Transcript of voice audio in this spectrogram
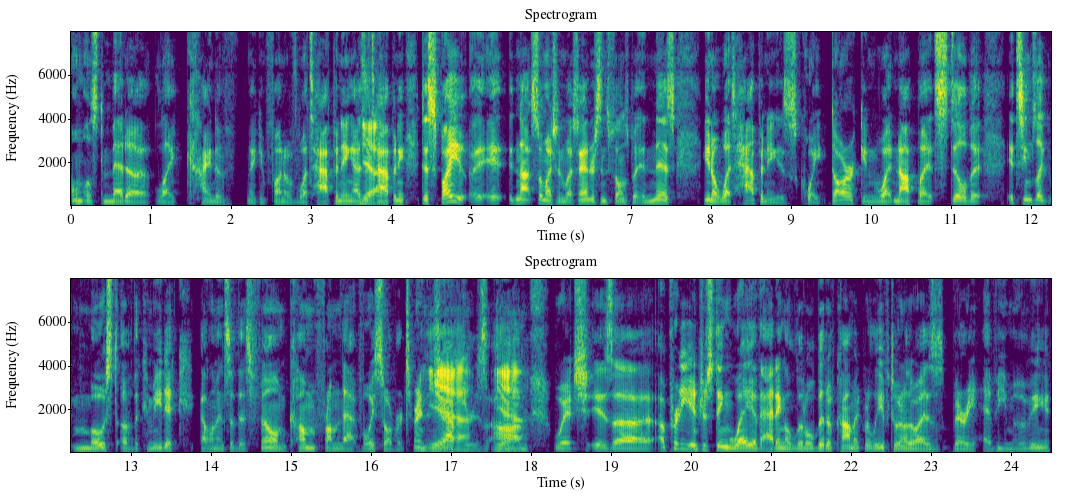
almost meta, like kind of making fun of what's happening as it's happening. Despite it, it- not so much in Wes Anderson's films, but in this, you know, what's happening is quite dark and whatnot. But still, that it seems like most of the comedic elements of this film come from that voiceover during the Yeah, chapters, yeah. um, which is a, a pretty interesting way of adding a little bit of comic relief to an otherwise very heavy movie.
